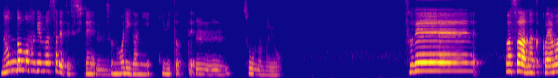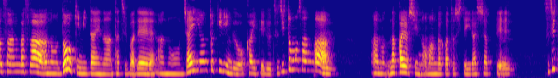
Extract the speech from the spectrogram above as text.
何度も励まされてるしね、うんそのオリガに日々とって、うんうん。そうなのよ。それはさなんか小山さんがさあの同期みたいな立場で、うんあのジャイアントキリングを書いてる辻友さんうが、ん。あの仲良しの漫画家としていらっしゃって、辻友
